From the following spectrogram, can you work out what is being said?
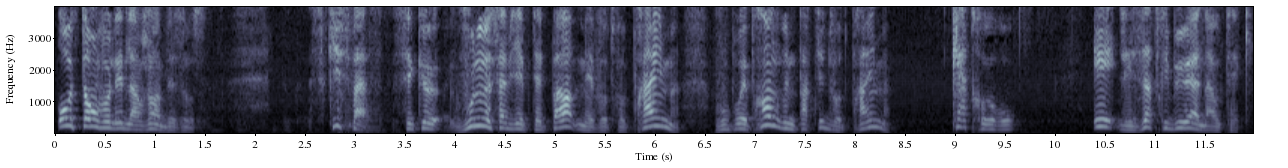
autant voler de l'argent à Bezos. Ce qui se passe, c'est que vous ne le saviez peut-être pas, mais votre Prime, vous pouvez prendre une partie de votre Prime, 4 euros, et les attribuer à Nowtech.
